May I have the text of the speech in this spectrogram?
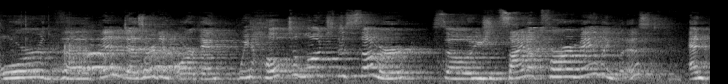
or the Bend Desert in Oregon. We hope to launch this summer, so you should sign up for our mailing list and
